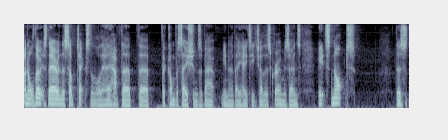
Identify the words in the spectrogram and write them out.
And although it's there in the subtext, and they have the the the conversations about you know they hate each other's chromosomes, it's not. There's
